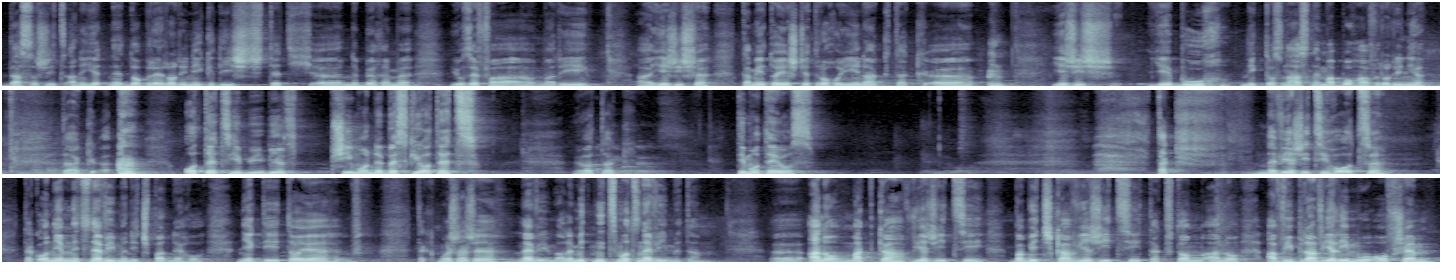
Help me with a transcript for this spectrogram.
dá se říct, ani jedné dobré rodiny, když teď eh, nebereme Josefa a Marii a Ježíše. Tam je to ještě trochu jinak, tak Ježíš je Bůh, nikdo z nás nemá Boha v rodině, tak otec je, byl přímo nebeský otec. Jo, tak Timoteus, tak nevěřícího otce, tak o něm nic nevíme, nic špatného. Někdy to je, tak možná, že nevím, ale my nic moc nevíme tam. Eh, ano, matka věřící, babička věřící, tak v tom ano. A vypravěli mu o všem,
